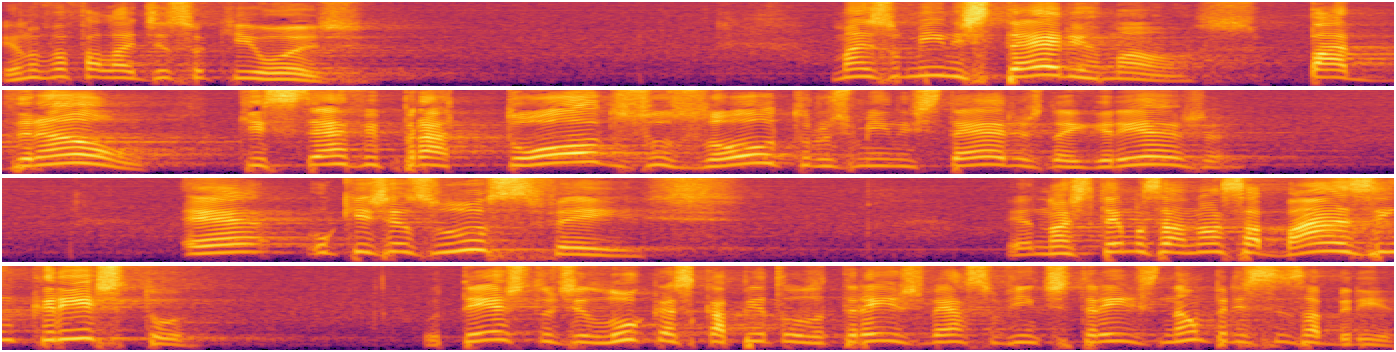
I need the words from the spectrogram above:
Eu não vou falar disso aqui hoje. Mas o ministério, irmãos, padrão que serve para todos os outros ministérios da igreja, é o que Jesus fez. É, nós temos a nossa base em Cristo. O texto de Lucas capítulo 3, verso 23, não precisa abrir.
